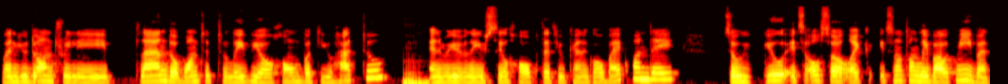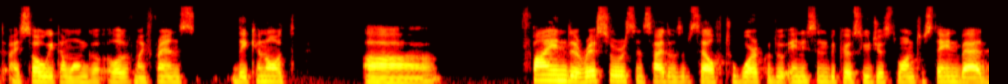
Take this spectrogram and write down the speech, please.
when you don't really planned or wanted to leave your home but you had to mm. and even you still hope that you can go back one day so you it's also like it's not only about me but i saw it among a lot of my friends they cannot uh find a resource inside of themselves to work or do anything because you just want to stay in bed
